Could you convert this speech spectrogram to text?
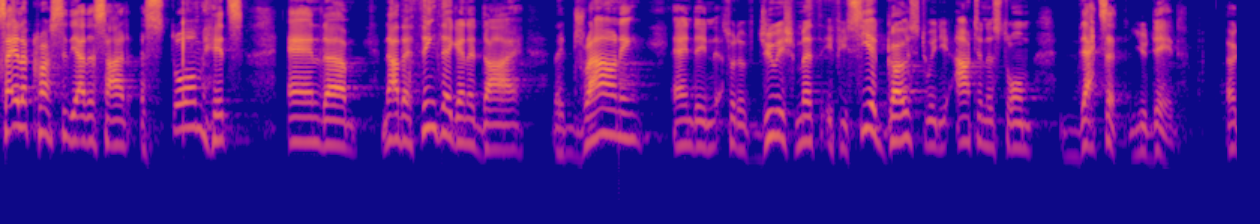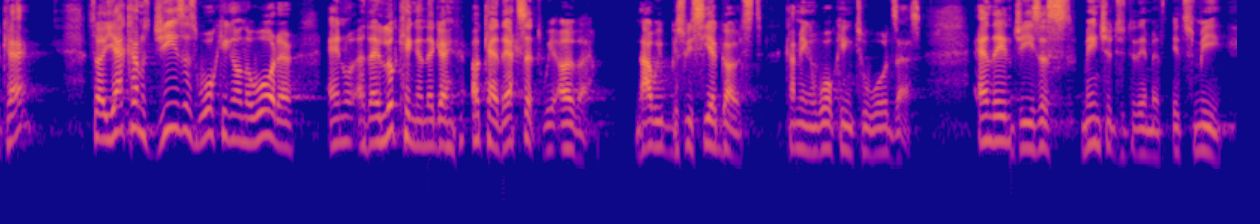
sail across to the other side. A storm hits, and um, now they think they're going to die. They're drowning. And in sort of Jewish myth, if you see a ghost when you're out in a storm, that's it, you're dead. Okay? So here comes Jesus walking on the water, and they're looking and they're going, okay, that's it, we're over. Now, we, because we see a ghost coming and walking towards us. And then Jesus mentioned to them, it's me.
